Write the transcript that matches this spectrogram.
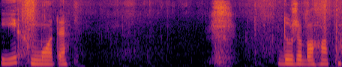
їх море. Дуже багато.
